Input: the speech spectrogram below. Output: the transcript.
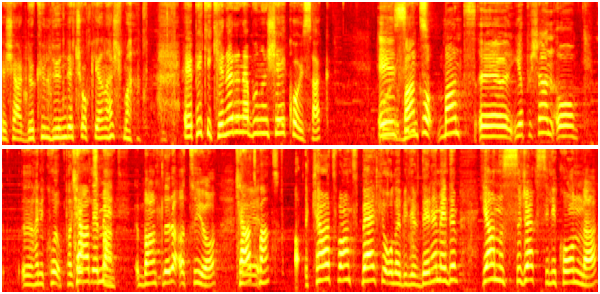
Yaşar döküldüğünde çok yanaşma. E, peki kenarına bunun şey koysak, O bant. siliko- bant e, yapışan o e, hani ko- paketleme bant. Bantları atıyor. Kağıt Ee, bant. Kağıt bant belki olabilir denemedim. Yalnız sıcak silikonla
